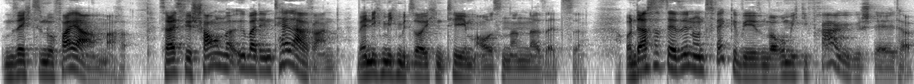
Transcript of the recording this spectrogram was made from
um 16 Uhr Feierabend mache. Das heißt, wir schauen mal über den Tellerrand, wenn ich mich mit solchen Themen auseinandersetze. Und das ist der Sinn und Zweck gewesen, warum ich die Frage gestellt habe.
